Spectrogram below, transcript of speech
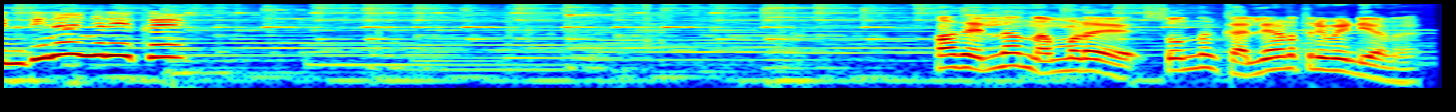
എന്തിനാ ഇങ്ങനെയൊക്കെ? അതെല്ലാം നമ്മുടെ സ്വന്തം കല്യാണത്തിന് വേണ്ടിയാണ്.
